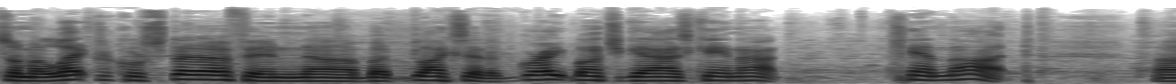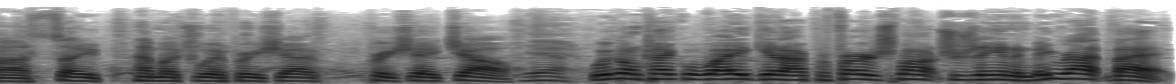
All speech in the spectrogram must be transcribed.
some electrical stuff, and uh, but like I said, a great bunch of guys cannot cannot uh, say how much we appreciate appreciate y'all. Yeah. We're going to take away, get our preferred sponsors in, and be right back.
